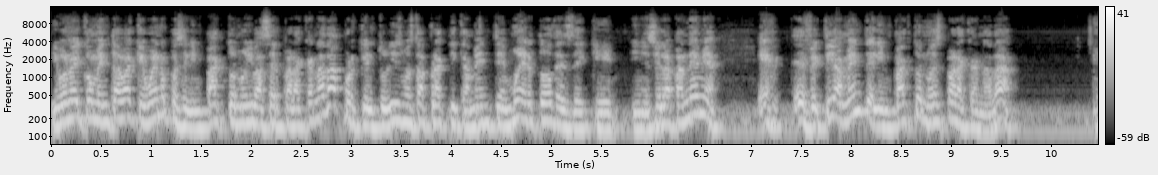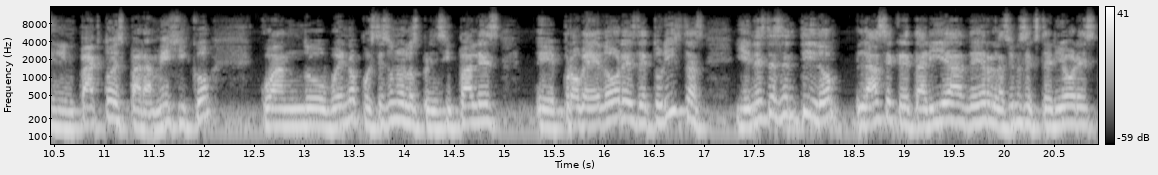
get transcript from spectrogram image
y bueno, ahí comentaba que bueno, pues el impacto no iba a ser para Canadá porque el turismo está prácticamente muerto desde que inició la pandemia. efectivamente, el impacto no es para Canadá. El impacto es para México cuando, bueno, pues es uno de los principales eh, proveedores de turistas. Y en este sentido, la Secretaría de Relaciones Exteriores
